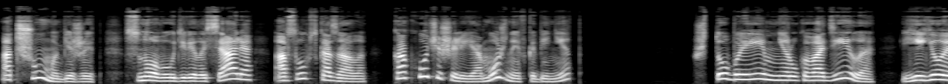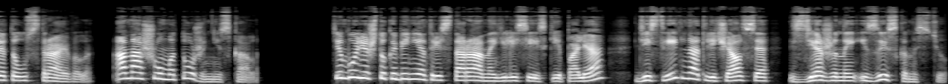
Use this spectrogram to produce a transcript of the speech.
от шума бежит?» — снова удивилась Аля, а вслух сказала. «Как хочешь, Илья, можно и в кабинет». Что бы им ни руководило, ее это устраивало. Она шума тоже не искала. Тем более, что кабинет ресторана «Елисейские поля» действительно отличался сдержанной изысканностью.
